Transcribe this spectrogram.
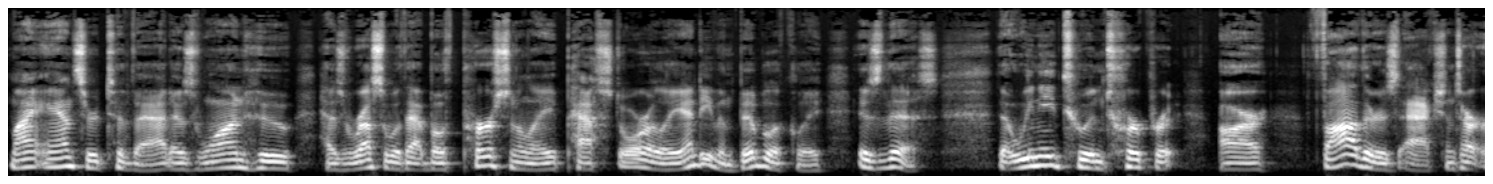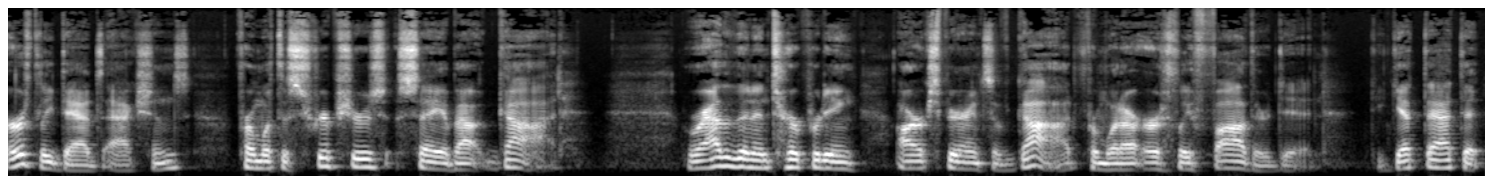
my answer to that, as one who has wrestled with that both personally, pastorally, and even biblically, is this that we need to interpret our father's actions, our earthly dad's actions, from what the scriptures say about God, rather than interpreting our experience of God from what our earthly father did. Do you get that? That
